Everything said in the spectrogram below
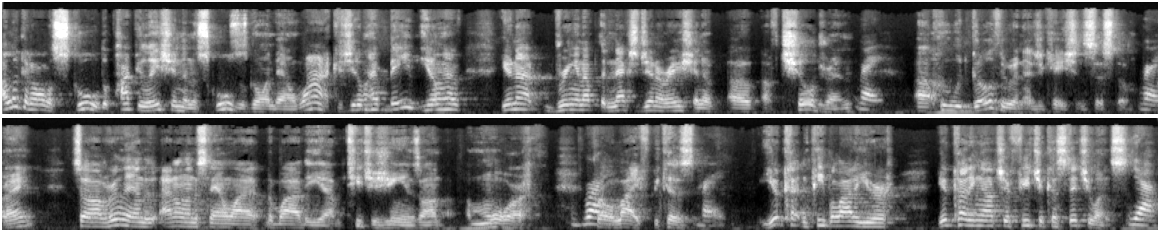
I look at all the school, the population in the schools is going down. Why? Because you don't have baby, you don't have, you're not bringing up the next generation of of, of children Right. uh, who would go through an education system, Right. Right. So I really, under, I don't understand why the why the um, teachers unions aren't more pro life because Right. you're cutting people out of your, you're cutting out your future constituents. Yeah.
